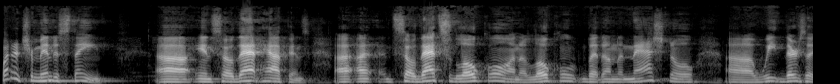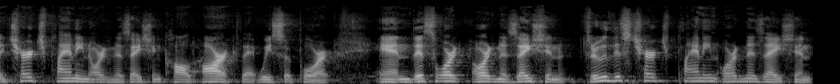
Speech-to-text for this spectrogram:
What a tremendous thing. Uh, and so that happens. Uh, uh, so that's local on a local, but on a national, uh, we, there's a church planting organization called ARC that we support. And this organization, through this church planting organization,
